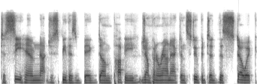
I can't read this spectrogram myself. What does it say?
to see him not just be this big dumb puppy jumping around acting stupid to this stoic,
